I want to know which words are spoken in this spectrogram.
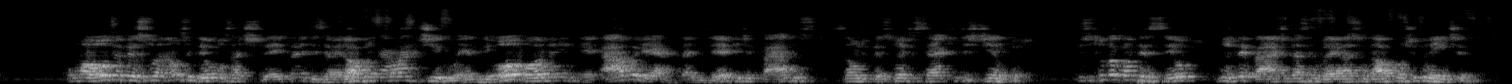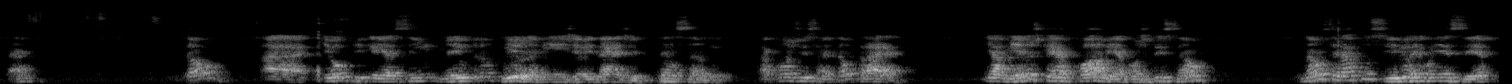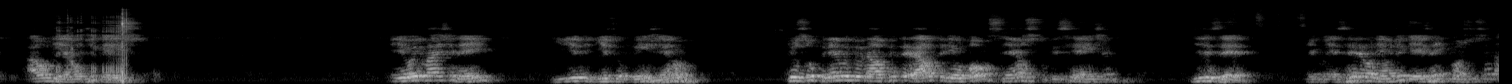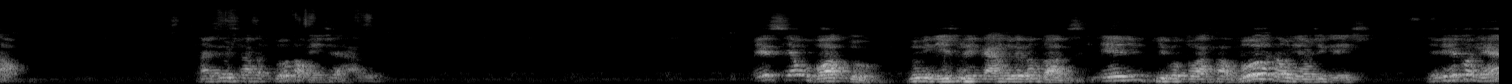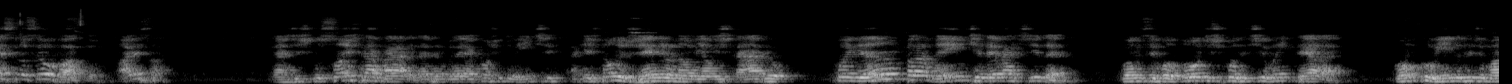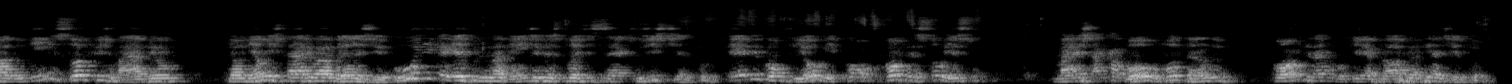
Uma outra pessoa não se deu por satisfeita e disse: é melhor colocar um artigo entre o homem e a mulher, para dizer que de fato são de pessoas de sexo distintos. Isso tudo aconteceu nos debates da Assembleia Nacional Constituinte. Tá? Então, eu fiquei assim, meio tranquilo na minha ingenuidade, pensando: a Constituição é tão clara que, a menos que reformem a Constituição, não será possível reconhecer a união de gays. E eu imaginei, e isso eu fui ingênuo, que o Supremo Tribunal Federal teria o bom senso suficiente de dizer reconhecer a união de gays é inconstitucional. Mas eu estava totalmente errado. Esse é o voto do ministro Ricardo Lewandowski. Ele que votou a favor da união de gays ele reconhece no seu voto, olha só, nas discussões travadas da Assembleia Constituinte, a questão do gênero na união estável foi amplamente debatida, como se votou o dispositivo em tela, concluindo-se de modo insofismável que a união estável abrange única e exclusivamente pessoas de sexo distinto. Ele confiou e confessou isso, mas acabou votando contra o que ele próprio havia dito,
